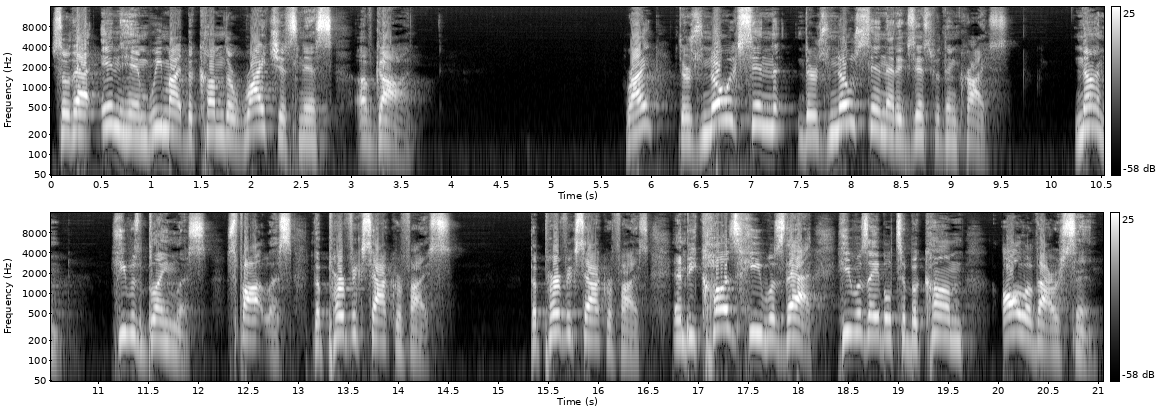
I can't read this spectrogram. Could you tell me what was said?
so that in him we might become the righteousness of God. Right? There's no sin, there's no sin that exists within Christ. None. He was blameless, spotless, the perfect sacrifice. The perfect sacrifice. And because he was that, he was able to become all of our sin.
